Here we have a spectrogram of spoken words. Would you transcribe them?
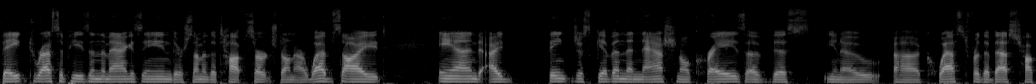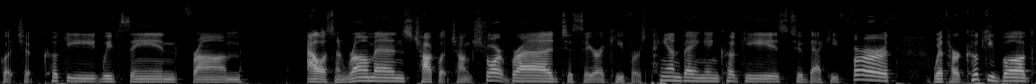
baked recipes in the magazine. They're some of the top searched on our website. And I think just given the national craze of this, you know, uh, quest for the best chocolate chip cookie we've seen from Alison Roman's chocolate chunk shortbread to Sarah Kieffer's pan banging cookies to Becky Firth with her cookie book,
